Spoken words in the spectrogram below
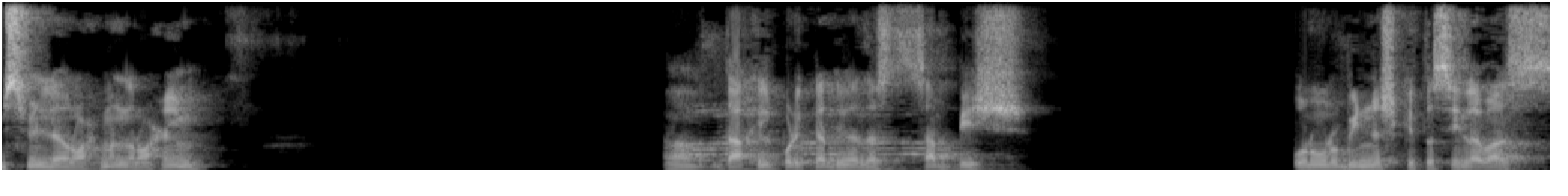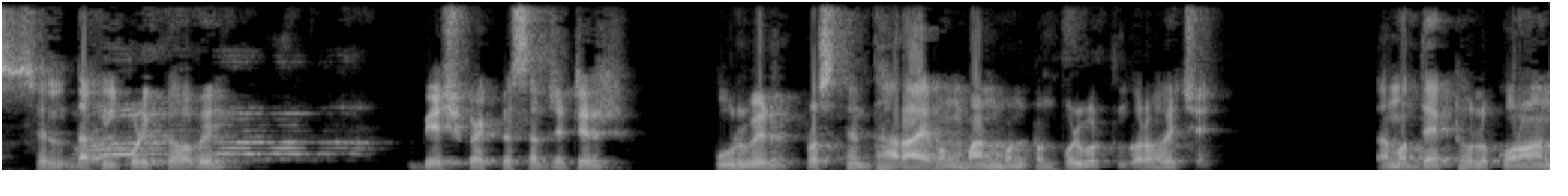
বিসমিল্লাহ রহমান রহিম। দাখিল পরীক্ষা দুই হাজার ছাব্বিশ। পুনর্বিন্যাসকৃত সিলেবাস দাখিল পরীক্ষা হবে। বেশ কয়েকটা সাবজেক্টের পূর্বের প্রশ্নের ধারা এবং মানবন্টন পরিবর্তন করা হয়েছে। তার মধ্যে একটা হলো কোরআন,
